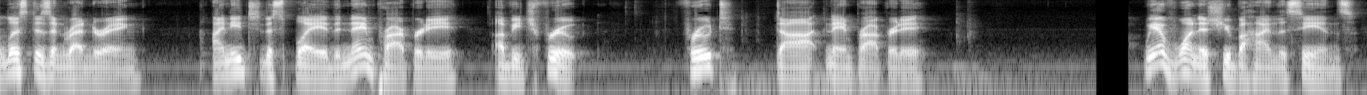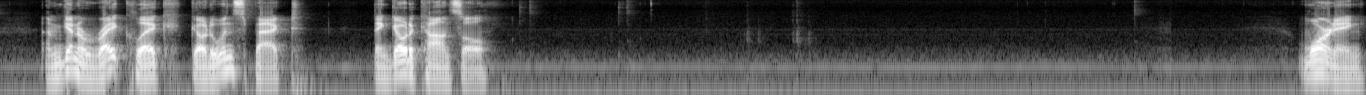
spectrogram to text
list isn't rendering. I need to display the name property of each fruit. Fruit dot name property. We have one issue behind the scenes. I'm going to right click, go to inspect, then go to console. Warning,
